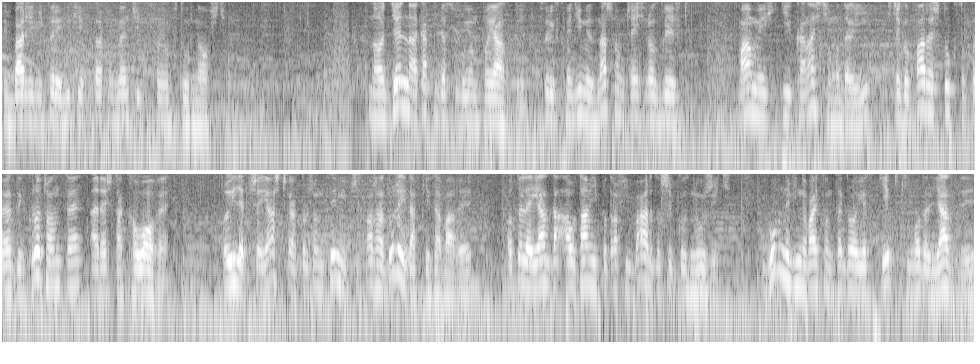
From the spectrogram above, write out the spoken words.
tym bardziej niektóre misje potrafią męczyć swoją wtórnością. Na oddzielne akapit zasługują pojazdy, w których spędzimy znaczną część rozgrywki. Mamy ich kilkanaście modeli, z czego parę sztuk to pojazdy kroczące, a reszta kołowe. O ile przejażdżka kroczącymi przysparza dużej dawki zabawy, o tyle jazda autami potrafi bardzo szybko znużyć. Głównym winowajcą tego jest kiepski model jazdy,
